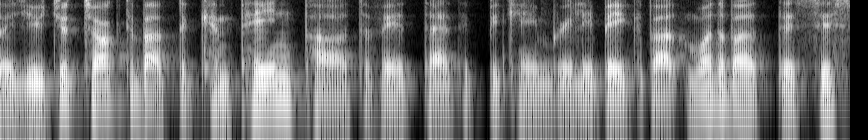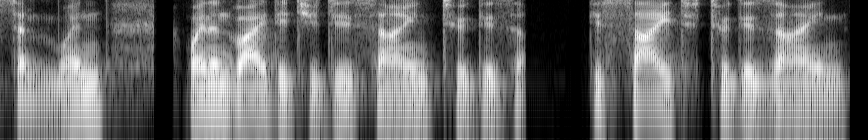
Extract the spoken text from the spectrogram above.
You, you talked about the campaign part of it that it became really big, but what about the system? When, when and why did you design to decide to design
